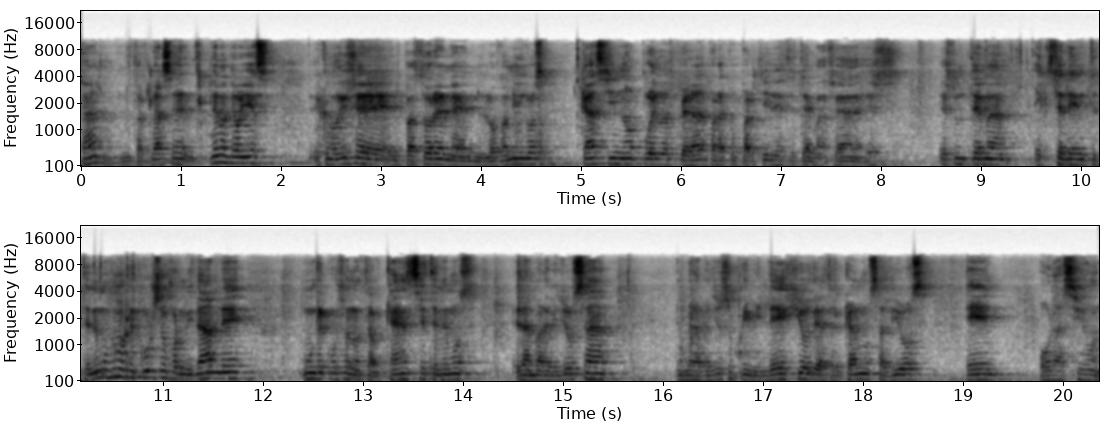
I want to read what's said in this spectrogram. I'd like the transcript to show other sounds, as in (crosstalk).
comenzar nuestra clase. El tema de hoy es, eh, como dice el pastor en, los domingos, casi no puedo esperar para compartir este tema. O sea, es, es un tema excelente. Tenemos un recurso formidable, un recurso a nuestro alcance. Tenemos la maravillosa, el maravilloso privilegio de acercarnos a Dios en oración.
